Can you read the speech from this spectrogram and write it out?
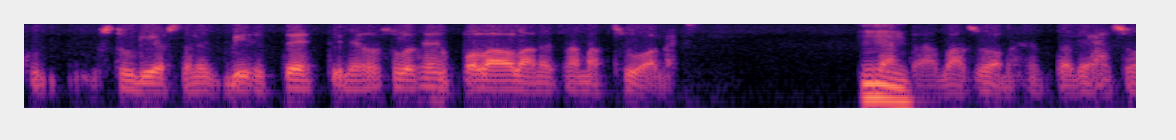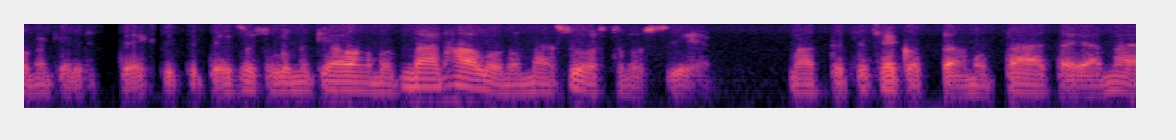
kun studiossa nyt biisit tehtiin, niin olisi ollut helppo laulaa ne samat suomeksi mm. kääntää vaan suomeksi, että tehdään suomenkieliset tekstit, että ei se olisi ollut mikään ongelma, mutta mä en halunnut, mä en suostunut siihen. Mä ajattelin, että se sekoittaa mun päätä ja mä,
